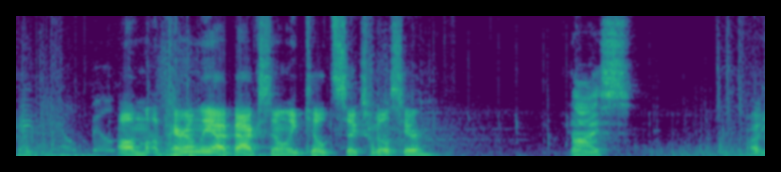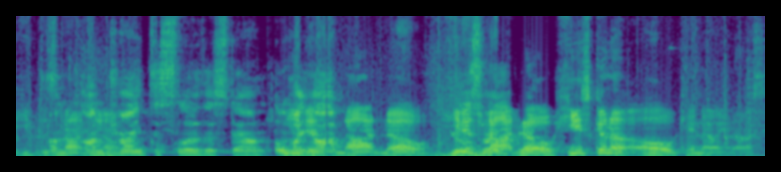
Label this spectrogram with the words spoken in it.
Inhale building. Um, apparently I've accidentally killed six wheels here. Nice. Oh, he does I'm, not I'm know. trying to slow this down. Oh he my god. He does not know. He Feels does right not there. know. He's gonna. Oh, okay, now he knows.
